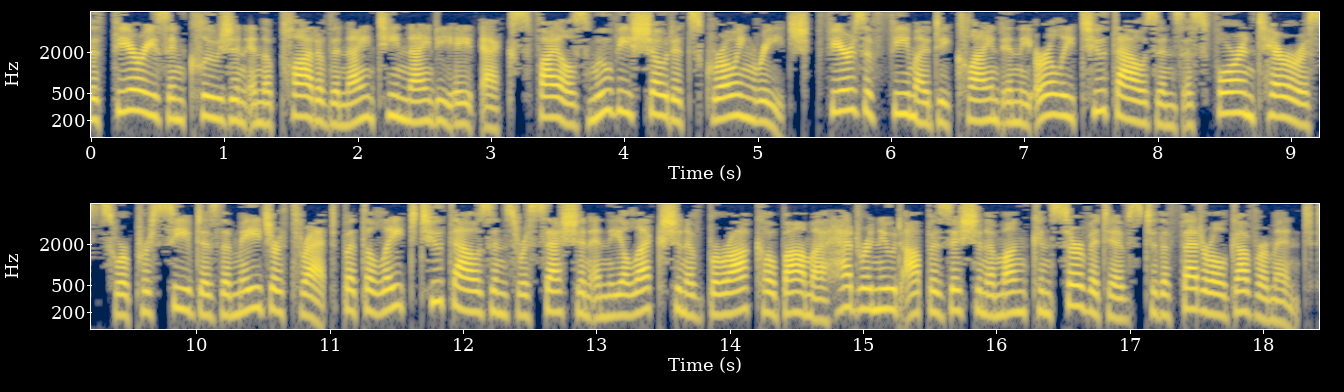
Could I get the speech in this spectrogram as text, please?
The theory's inclusion in the plot of the 1998 X-Files movie showed its growing reach. Fears of FEMA declined in the early 2000s as foreign terrorists were perceived as the major threat but the late 2000s recession and the election of Barack Obama had renewed opposition among conservatives to the federal government.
